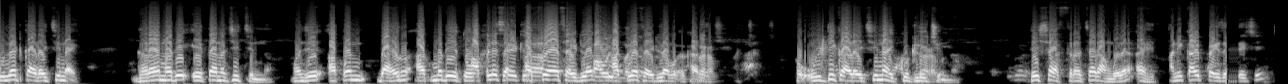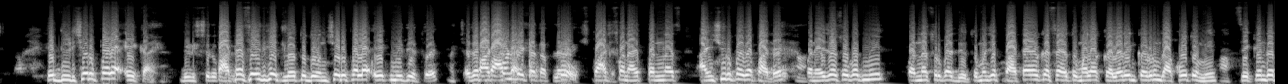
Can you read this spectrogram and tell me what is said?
उलट काढायची नाही. घरामध्ये येतानाची चिन्ह म्हणजे आपण बाहेरून आतमध्ये येतो आपल्या साईडला आपल्या साईडला. काढायची. हो, उलटी काढायची नाही कुठली. चिन्ह. हे शास्त्राच्या रांगोळ्या आहेत. आणि काय आहे त्याची? हे दीडशे रुपयाला एक आहे दीडशे रुपये पाटा सहित घेतलं तर दोनशे रुपयाला एक मी देतोय. भेटतात आपल्याला? हो, पाट पण आहे पन्नास ऐंशी रुपयाचा पाट आहे. पण ह्याच्यासोबत मी पन्नास रुपयात देतो म्हणजे पाटावर कसं आहे तुम्हाला कलरिंग करून दाखवतो मी. सेकंदात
